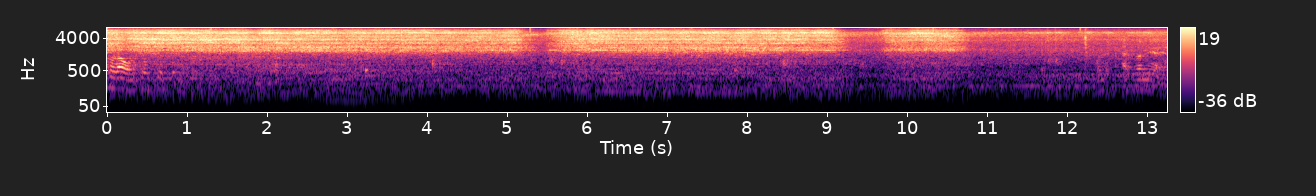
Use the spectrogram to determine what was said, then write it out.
ਖੜਾ ਹੋ ਉੱਤੇ ਉੱਤੇ ਅੱਜ ਬੰਨੇ ਆਇਆ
